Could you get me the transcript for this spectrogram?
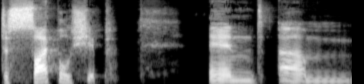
discipleship and um,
